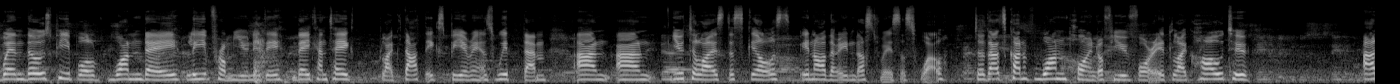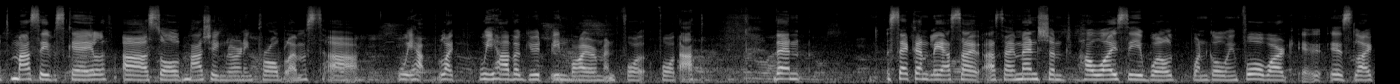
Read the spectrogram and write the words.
when those people one day leave from Unity, they can take like that experience with them and, and utilize the skills in other industries as well. So that's kind of one point of view for it, like how to at massive scale uh, solve machine learning problems. Uh, we have like we have a good environment for, for that. Then secondly, as I, as I mentioned, how I see world when going forward is like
